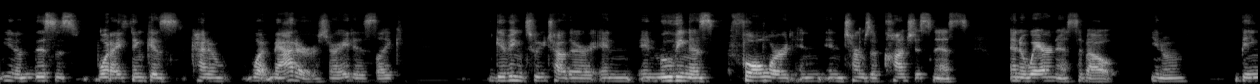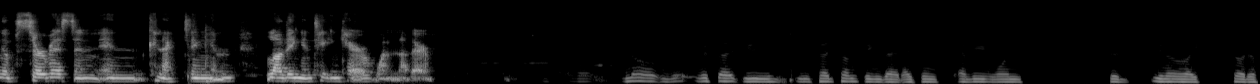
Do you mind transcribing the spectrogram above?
you know this is what i think is kind of what matters right? Is like giving to each other and and moving us forward in in terms of consciousness and awareness about you know being of service and, and connecting and loving and taking care of one another. No with that you you said something that i think everyone should you know like sort of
